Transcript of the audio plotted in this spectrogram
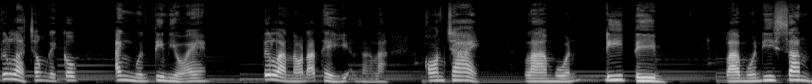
Tức là trong cái câu, anh muốn tìm hiểu em. Tức là nó đã thể hiện rằng là con trai là muốn đi tìm, là muốn đi săn,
